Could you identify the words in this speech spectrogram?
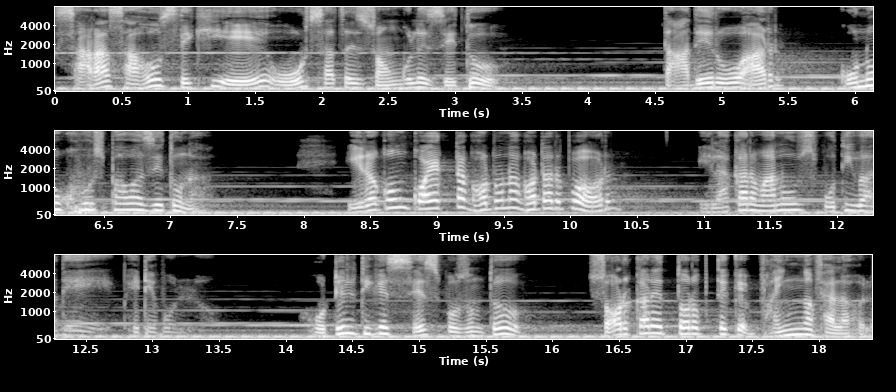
সারা সাহস দেখিয়ে ওর সাথে জঙ্গলে যেত। তাদেরও আর কোনো খোঁজ পাওয়া যেত না। এরকম কয়েকটা ঘটনা ঘটার পর এলাকার মানুষ প্রতিবাদে ফেটে পড়ল। হোটেলটিকে শেষ পর্যন্ত সরকারের তরফ থেকে ভাঙ্গা ফেলা হলো।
